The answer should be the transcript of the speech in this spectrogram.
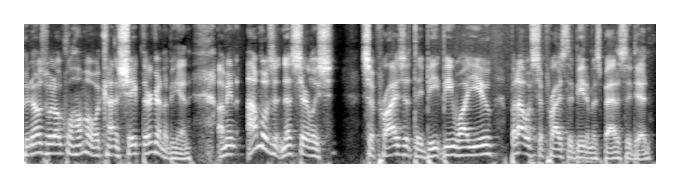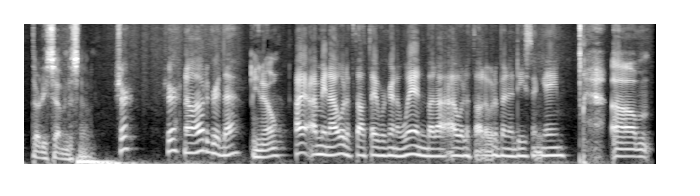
who knows what Oklahoma, what kind of shape they're going to be in. I mean, I wasn't necessarily surprised that they beat BYU, but I was surprised they beat them as bad as they did, thirty-seven to seven. sure, sure. No, I would agree with that. You know, I, I mean, I would have thought they were going to win, but I, I would have thought it would have been a decent game. Um,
